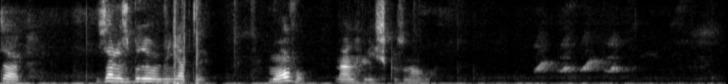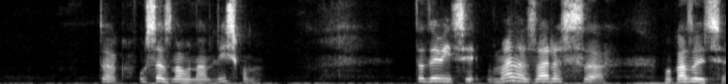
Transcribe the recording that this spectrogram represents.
Так. Зараз будемо міняти мову на англійську знову. Так, усе знову на англійському. Та дивіться, в мене зараз е, показується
